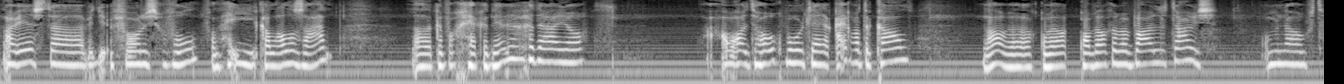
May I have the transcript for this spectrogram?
Nou, eerst uh, een euforisch gevoel. Van, hé, hey, ik kan alles aan. Nou, ik heb ook gekke dingen gedaan, joh. Allemaal uit hoogmoed en kijk wat ik kan. Nou, ik kwam wel, kwam wel in mijn builen thuis. Om mijn hoofd.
